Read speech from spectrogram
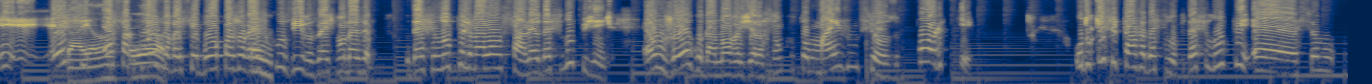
e, e, esse, tá, essa coisa vai ser boa pra jogar é. exclusivos, né? Tipo, vamos dar exemplo. O Deathloop ele vai lançar, né? O Deathloop, gente, é um jogo da nova geração que eu tô mais ansioso. Por quê? O do que se trata Deathloop? Deathloop é, se eu não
